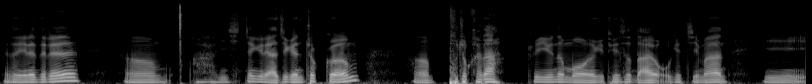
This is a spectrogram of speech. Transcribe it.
그래서 얘네들은 어, 아, 이 신장률이 아직은 조금 어, 부족하다. 그 이유는 뭐 여기 뒤에서 나오겠지만 이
